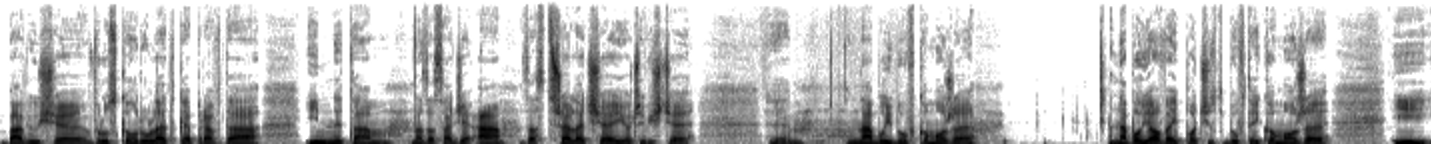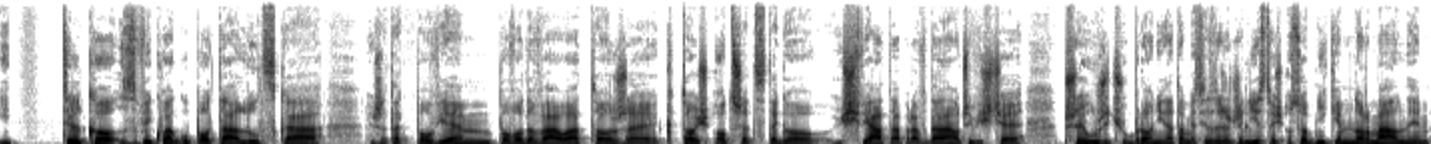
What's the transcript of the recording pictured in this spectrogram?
bawił się w ruską ruletkę, prawda, inny tam na zasadzie a, zastrzelę cię i oczywiście nabój był w komorze nabojowej, pocisk był w tej komorze i, i tylko zwykła głupota ludzka, że tak powiem, powodowała to, że ktoś odszedł z tego świata, prawda? Oczywiście przy użyciu broni. Natomiast jeżeli jesteś osobnikiem normalnym,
